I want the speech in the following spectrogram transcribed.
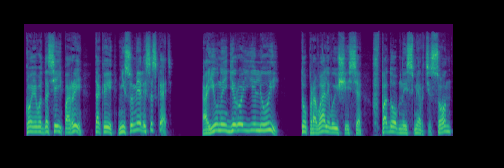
коего до сей поры так и не сумели сыскать, а юный герой Елюй, то проваливающийся в подобной смерти сон,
